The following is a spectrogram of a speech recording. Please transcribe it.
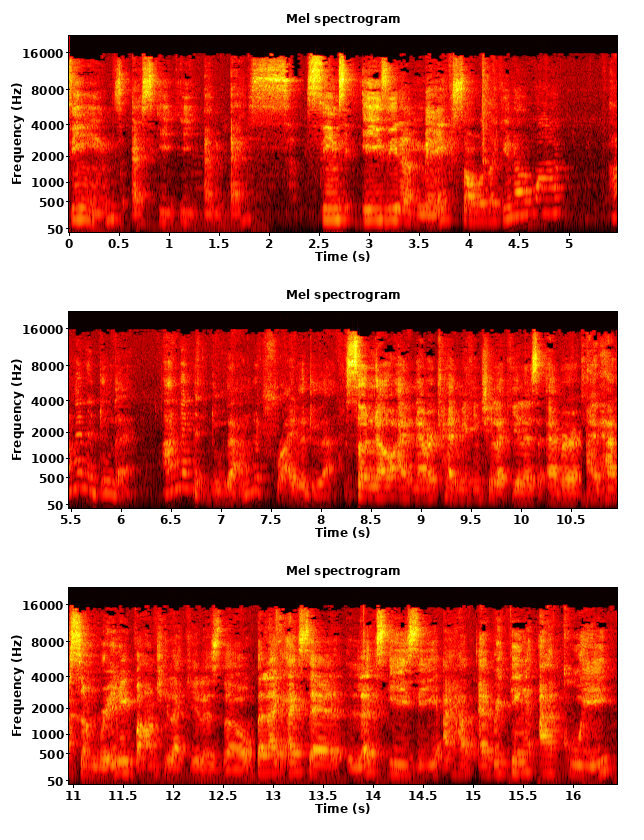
seems, S-E-E-M-S, seems easy to make. So I was like, you know what? I'm gonna do that. I'm gonna do that. I'm gonna try to do that. So no, I've never tried making chilaquiles ever. I've had some really bomb chilaquiles though. But like I said, looks easy. I have everything aquí.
